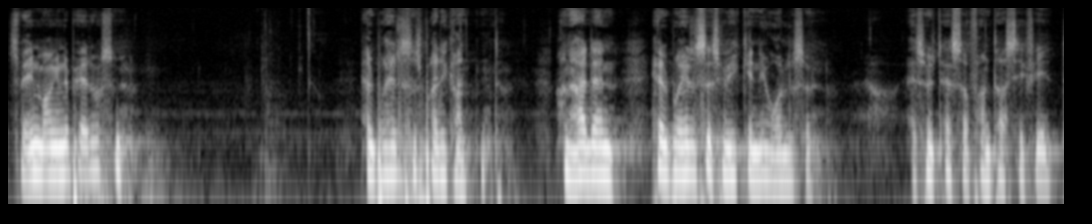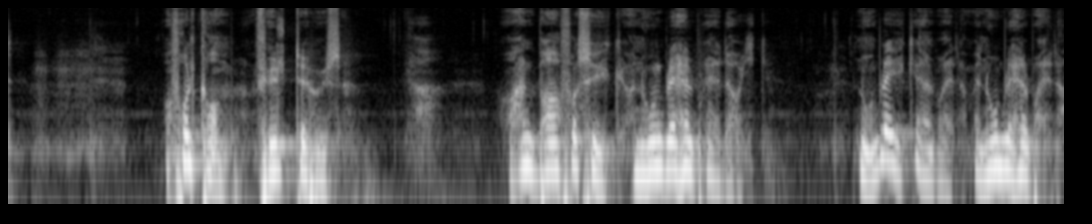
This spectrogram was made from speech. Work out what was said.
Svein Magne Pedersen, helbredelsespredikanten. Han hadde en helbredelsesviken i Ålesund. Jeg syns det er så fantastisk fint. Og folk kom, fylte huset. Og han bar for syke, og noen ble helbreda og ikke. Noen ble ikke helbreda, men noen ble helbreda.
